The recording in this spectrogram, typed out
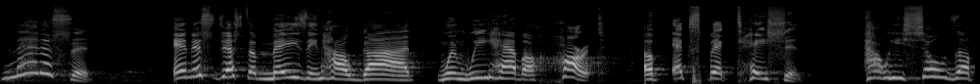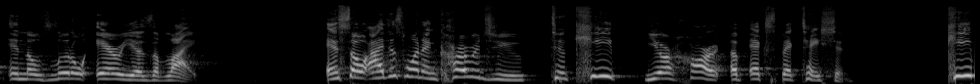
Medicine. And it's just amazing how God, when we have a heart of expectation, how He shows up in those little areas of life. And so I just want to encourage you to keep your heart of expectation. Keep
